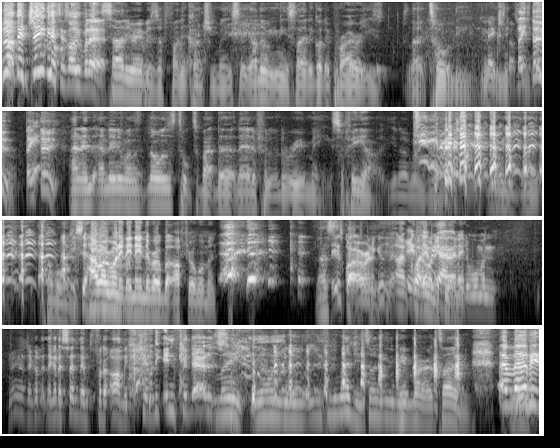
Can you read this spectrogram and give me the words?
You know, they're geniuses over there. Saudi Arabia is a funny country, man. So I know what you mean. It's like they got their priorities like totally Mixed up. They do. They Yeah. do. And and, and anyone's no one's talked about the, the elephant in the room, mate. Sophia, you know what I mean? Like, I mean, like, come on, You see how ironic they named the robot after a woman. that's It's quite ironic, isn't it? Uh, It's quite very ironic, isn't it? The woman. Yeah, they're gonna they're gonna send them for the army to kill the infidels. Mate, you know, you're gonna, you can imagine it's only going to be a matter of time. and Mervyn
